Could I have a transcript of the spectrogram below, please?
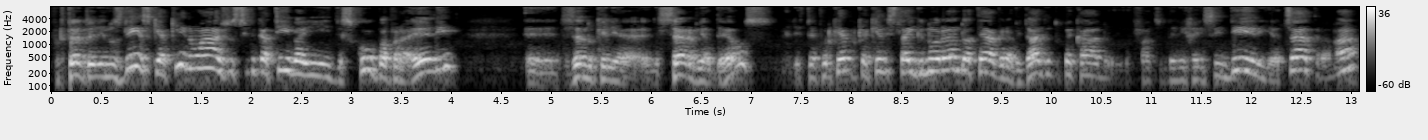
Portanto, ele nos diz que aqui não há justificativa e desculpa para ele, eh, dizendo que ele, é, ele, serve a Deus. Ele tem, por quê? Porque aqui ele está ignorando até a gravidade do pecado, o fato dele reincidir e etc. Não é?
